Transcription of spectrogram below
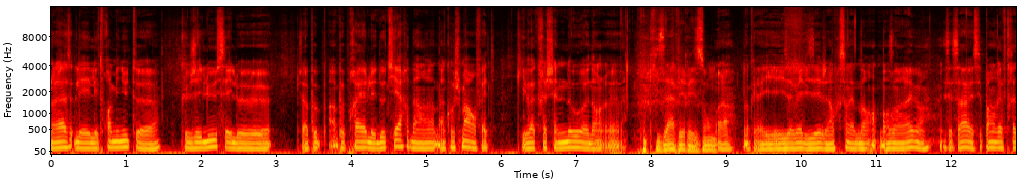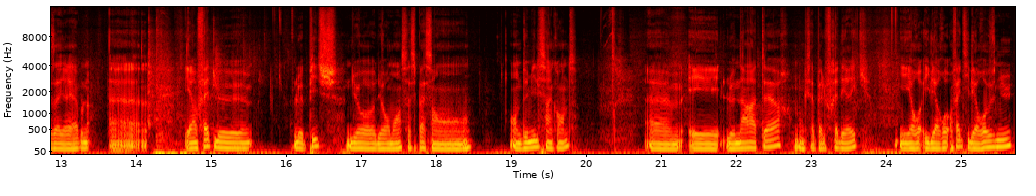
Là, les, les trois minutes que j'ai lues, c'est le, c'est à peu, à peu près les deux tiers d'un d'un cauchemar en fait, qui va crescendo euh, dans le. Donc Isa avait raison. Voilà. Donc euh, Isabelle disait, j'ai l'impression d'être dans, dans un rêve. Et c'est ça, et c'est pas un rêve très agréable. Euh, et en fait, le, le pitch du, du roman, ça se passe en, en 2050. Euh, et le narrateur, donc il s'appelle Frédéric, il, est il en fait il est revenu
